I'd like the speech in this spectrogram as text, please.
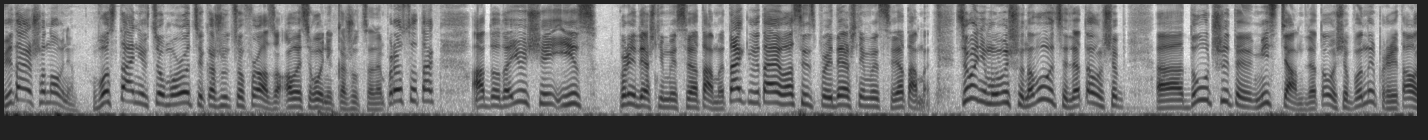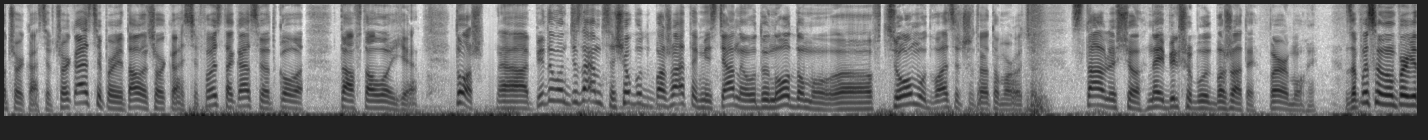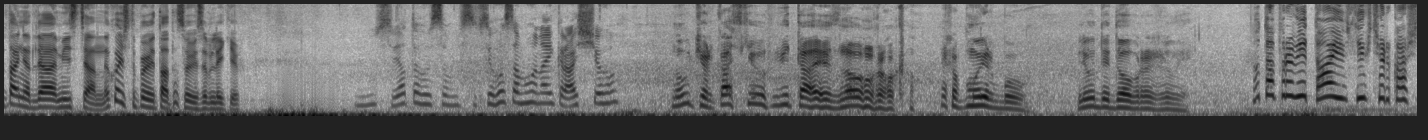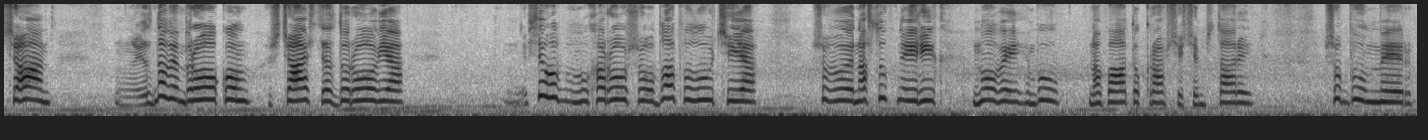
Вітаю, шановні! Востаннє в цьому році кажу цю фразу, але сьогодні кажу це не просто так, а додаю ще із прийдешніми святами. Так, вітаю вас із прийдешніми святами. Сьогодні ми вийшли на вулицю для того, щоб е, долучити містян, для того, щоб вони привітали черкасів. Черкасці привітали черкасів. Ось така святкова тавтологія. Тож, е, підемо дізнаємося, що будуть бажати містяни один одному е, в цьому 24-му році. Ставлю, що найбільше будуть бажати перемоги. Записуємо привітання для містян. Не хочете привітати своїх земляків? Ну, святого всього самого найкращого. Ну, Черкаських вітаю з Новим роком, щоб мир був, люди добре жили. Ну та привітаю всіх черкащан з Новим роком, щастя, здоров'я, всього хорошого, благополуччя, щоб наступний рік новий був набагато краще, ніж старий, щоб був мир.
